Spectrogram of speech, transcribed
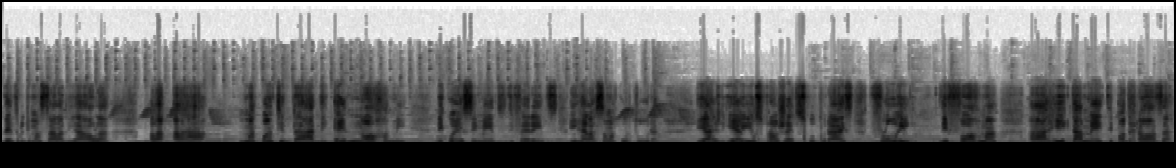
dentro de uma sala de aula a, a uma quantidade enorme de conhecimentos diferentes em relação à cultura. E, e aí os projetos culturais fluem de forma ah, ricamente poderosa.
